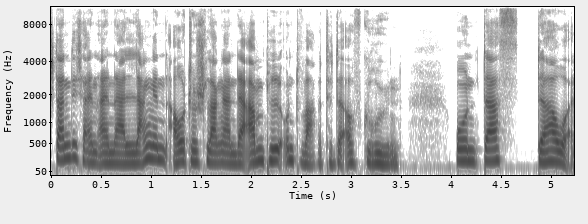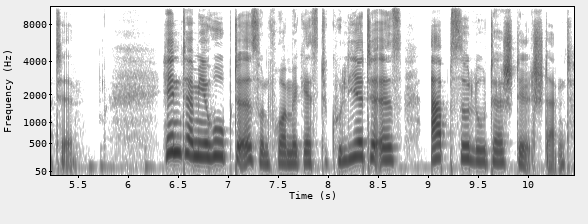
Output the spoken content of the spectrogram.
stand ich an einer langen Autoschlange an der Ampel und wartete auf Grün. Und das dauerte. Hinter mir hupte es und vor mir gestikulierte es, absoluter Stillstand.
